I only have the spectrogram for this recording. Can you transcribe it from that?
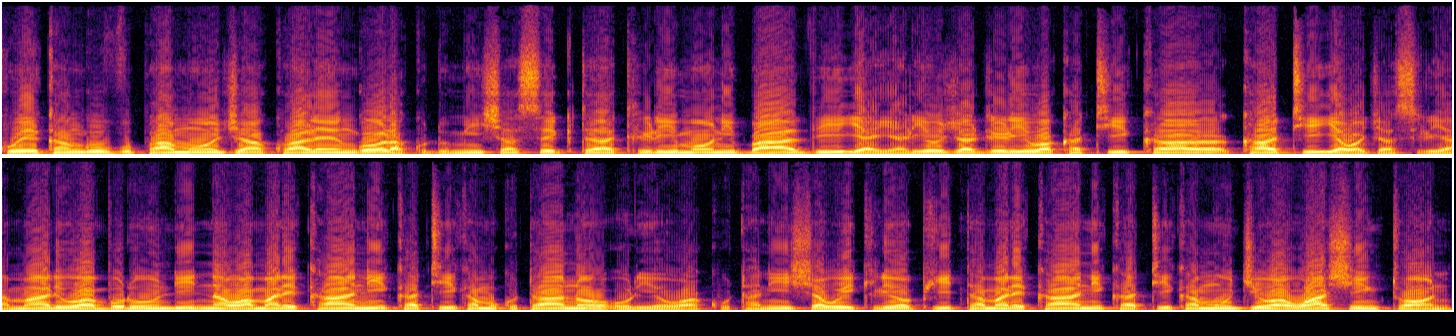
Kuweka nguvu pamoja kwa lengo la kudumisha sekta ya kilimo ni baadhi ya yaliyojadiliwa katika kati ya wajasiriamali wa Burundi na wa Marekani katika mkutano uliowakutanisha wiki iliyopita Marekani katika mji wa Washington.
